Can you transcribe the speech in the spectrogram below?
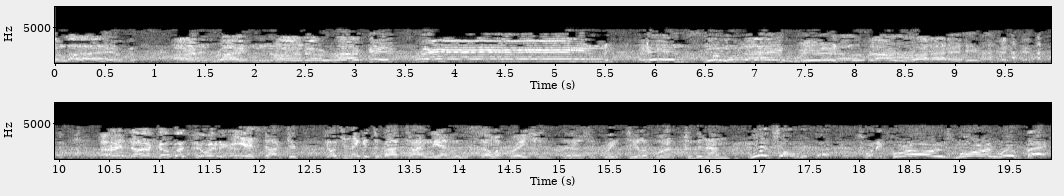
alive. I'm riding on a rocket train, and soon I will arrive. Hi, Doc. How about joining us? Yes, Doctor. Don't you think it's about time we had a little celebration? There's a great deal of work to be done. Work's over, Doctor. 24 hours more, and we're back.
